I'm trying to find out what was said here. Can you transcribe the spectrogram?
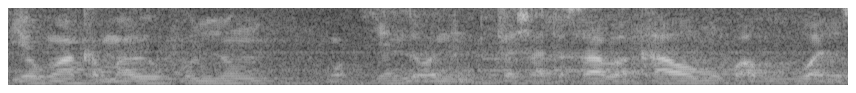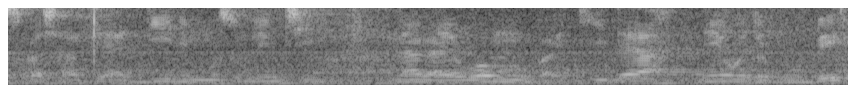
yau ma kamar kullum yadda wannan tasha ta saba kawo muku abubuwa da suka shafi addinin musulunci na rayuwarmu baki daya na yau da gobe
